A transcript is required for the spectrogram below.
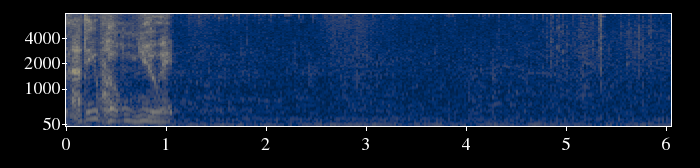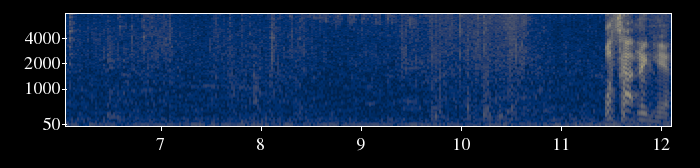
Bloody well knew it. What's happening here?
